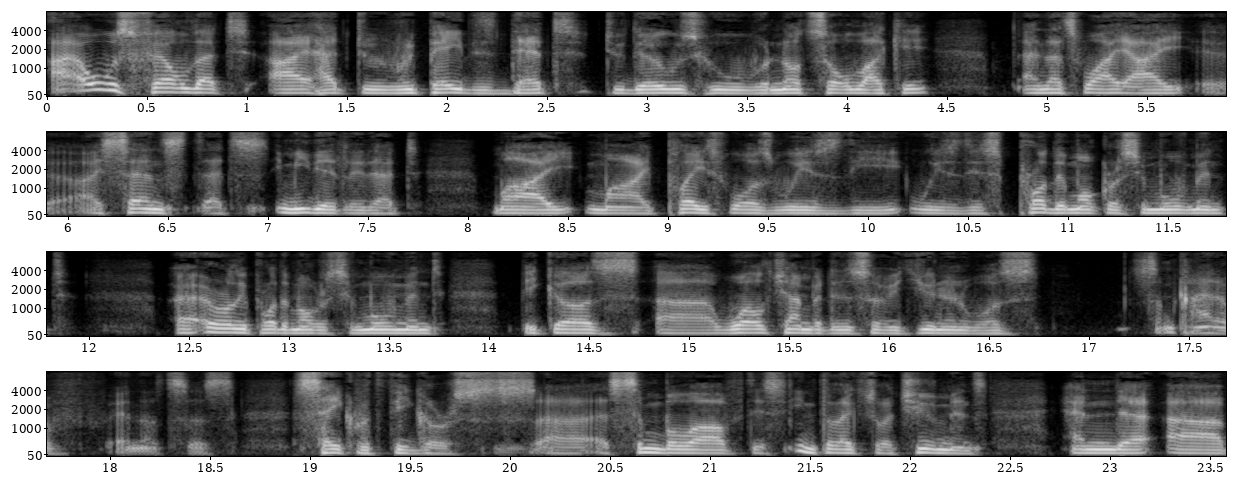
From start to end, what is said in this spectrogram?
I always felt that I had to repay this debt to those who were not so lucky. And that's why I I sensed that immediately that my my place was with the with this pro democracy movement, uh, early pro democracy movement, because uh, world champion in the Soviet Union was some kind of you know, sacred figures, uh, a symbol of this intellectual achievements, and uh, uh,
